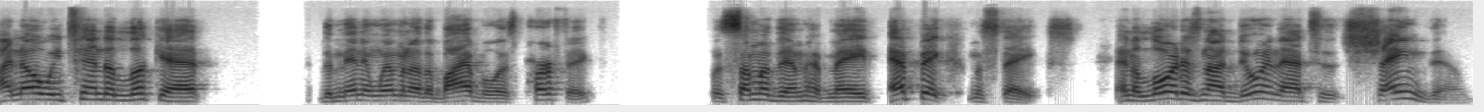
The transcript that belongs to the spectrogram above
I know we tend to look at the men and women of the Bible as perfect, but some of them have made epic mistakes. And the Lord is not doing that to shame them,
